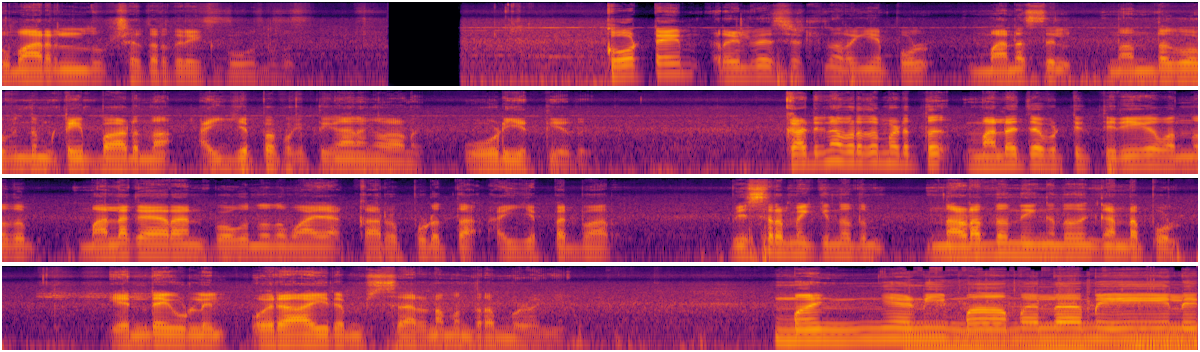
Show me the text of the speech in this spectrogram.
കുമാരനല്ലൂർ ക്ഷേത്രത്തിലേക്ക് പോകുന്നത്. കോട്ടയം റെയിൽവേ സ്റ്റേഷനിൽ ഇറങ്ങിയപ്പോൾ മനസ്സിൽ നന്ദഗോവിന്ദം ടീം പാടുന്ന അയ്യപ്പ ഭക്തിഗാനങ്ങളാണ് ഓടിയെത്തിയത്. കഠിന വ്രതമെടുത്ത് മല ചവിട്ടി തിരികെ വന്നതും മല കയറാൻ പോകുന്നതുമായ കറുപ്പുടുത്ത അയ്യപ്പന്മാർ വിശ്രമിക്കുന്നതും നടന്നു നീങ്ങുന്നതും കണ്ടപ്പോൾ എന്റെ ഉള്ളിൽ ഒരായിരം ശരണമന്ത്രം മുഴങ്ങി. മഞ്ഞണി മാമലമേലെ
